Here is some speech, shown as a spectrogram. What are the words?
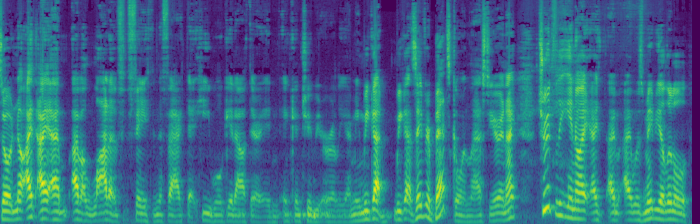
So no, I, I, I have a lot of faith in the fact that he will get out there and, and, contribute early. I mean, we got we got Xavier Betts going last year, and I truthfully, you know, I I, I was maybe a little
